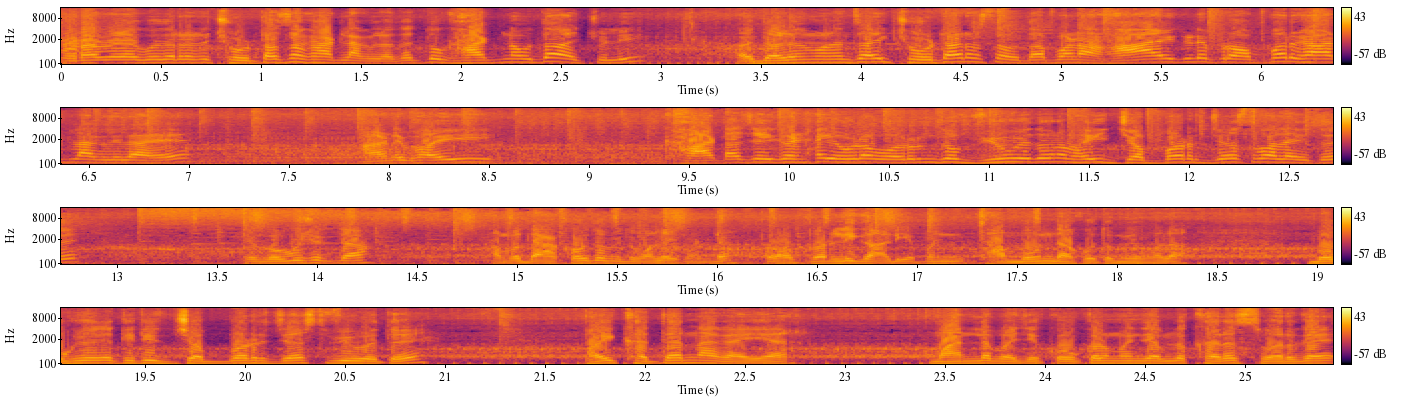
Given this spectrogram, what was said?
थोडा वेळ अगोदर आता छोटासा घाट लागला होता. तो घाट नव्हता ॲक्च्युली दळणवळणचा एक छोटा रस्ता होता पण हा इकडे प्रॉपर घाट लागलेला आहे. आणि भाई घाटाच्या इकडनं एवढा वरून जो व्ह्यू येतो ना भाई जबरदस्तवाला येतोय. हे बघू शकता. मग दाखवतो मी तुम्हाला एक मिनटं. प्रॉपरली गाडी आपण थांबवून दाखवतो मी तुम्हाला. बघू शकता किती जबरदस्त व्ह्यू आहे भाई खतरनाक आहे यार. मानलं पाहिजे. कोकण म्हणजे आपलं खरंच स्वर्ग आहे.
